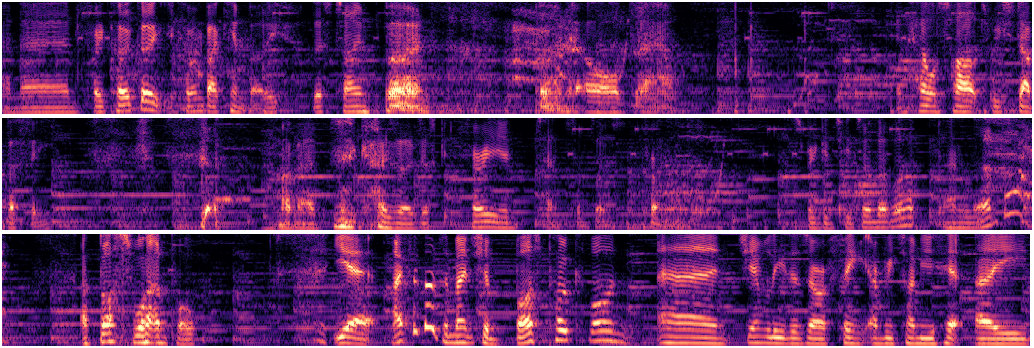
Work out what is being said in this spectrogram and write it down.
And then Coco, you're coming back in, buddy. This time, burn! Burn it all down. In Hell's Heart, we stab a fee. My bad, guys, I just get very intense sometimes. Probably. Sprigatito level up and level up. A boss Wurmple. Yeah, I forgot to mention boss Pokemon and gym leaders are a thing every time you hit a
